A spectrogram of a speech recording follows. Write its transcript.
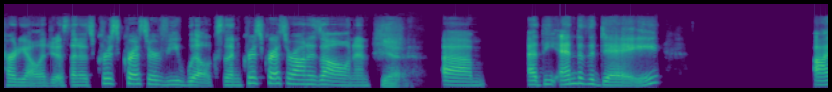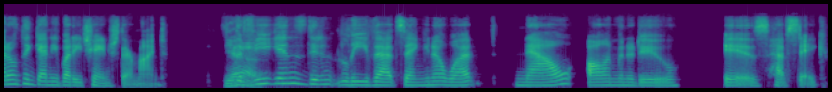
cardiologist. Then it's Chris Kresser v. Wilks. Then Chris Kresser on his own. And yeah. Um, at the end of the day, I don't think anybody changed their mind. Yeah. The vegans didn't leave that saying, you know what? Now all I'm going to do is have steak.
